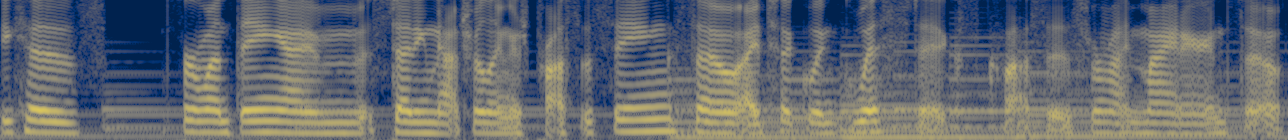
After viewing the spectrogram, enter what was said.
because, for one thing, I'm studying natural language processing, so I took linguistics classes for my minor, and so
